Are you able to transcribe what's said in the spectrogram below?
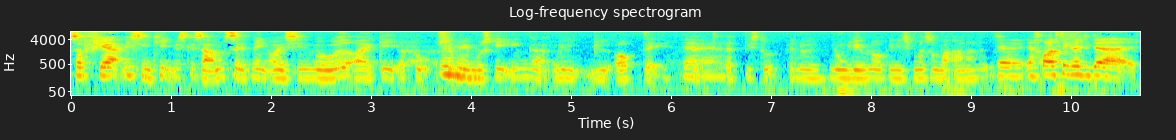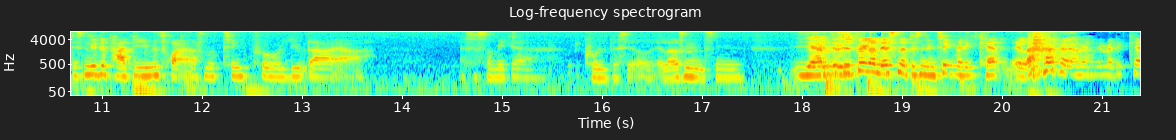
så fjern i sin kemiske sammensætning og i sin måde at agere på, så mm-hmm. vi Mhm. måske ikke engang ville, ville opdage, Ja, at, ja. at vi stod med nogle, nogle levende organismer, som var anderledes. Øh, jeg tror også, det er, de der, det er sådan lidt et paradigme, tror jeg, sådan at tænke på liv, der er, altså som ikke er kulbaseret, eller sådan, sådan Ja, men det, hvis, jeg føler næsten, at det er sådan en ting, man ikke kan, eller Ja. man, man ikke kan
